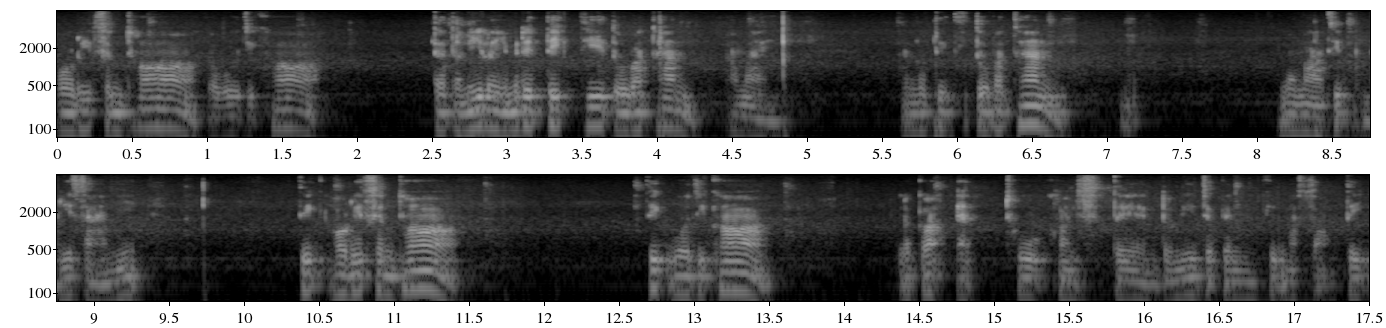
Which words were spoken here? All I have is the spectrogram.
horizontal กับ vertical แต่ตอนนี้เรายังไม่ได้ติ๊กที่ตัวบัตทันเอาใหม่เราติ๊กที่ตัวบัตทันเรามาที่ปุ่มที่ 3 นี้ ติ๊ก horizontal ติ๊ก vertical แล้วก็ add to constraint ตรงนี้จะเป็นขึ้นมา 2 ติ๊ก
